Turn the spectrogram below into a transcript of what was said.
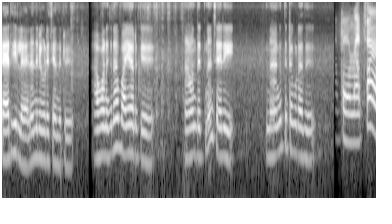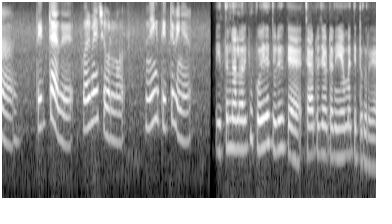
சரியில்லை. நந்தினி கூட சேர்ந்துட்டு. அவனுக்கு தான் பயம் இருக்குது அவன் திட்டினா சரி. நாங்கள் திட்டக்கூடாது. அது மச்சான் திட்டாது. பொறுமையாக சொல்லணும். நீங்கள் திட்டுவீங்க. இத்தனை நாள் வரைக்கும் போய் தான் சொல்லியிருக்க சாப்பிட்டு சாப்பிட்ட நீ ஏமா திட்டு வந்திருக்க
